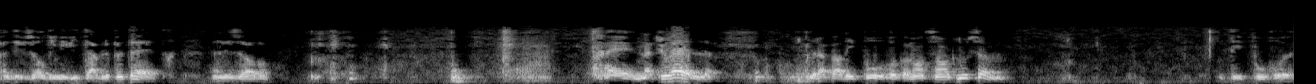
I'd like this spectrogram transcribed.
Un désordre inévitable peut-être, un désordre très naturel de la part des pauvres commençants que nous sommes, des pauvres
